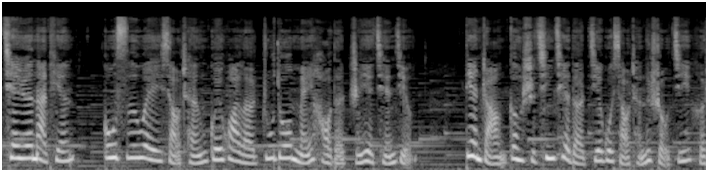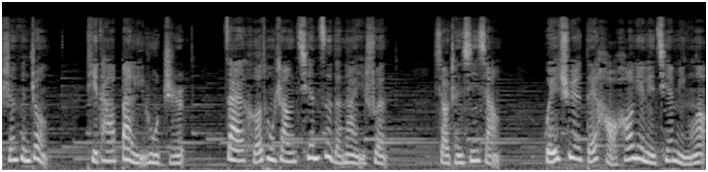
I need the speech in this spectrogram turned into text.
签约那天，公司为小陈规划了诸多美好的职业前景，店长更是亲切地接过小陈的手机和身份证，替他办理入职。在合同上签字的那一瞬，小陈心想，回去得好好练练签名了。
